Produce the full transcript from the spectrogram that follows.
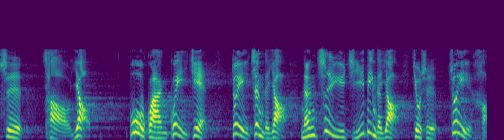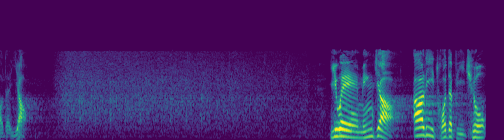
是草药，不管贵贱，对症的药，能治愈疾病的药，就是最好的药。一位名叫阿利陀的比丘，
